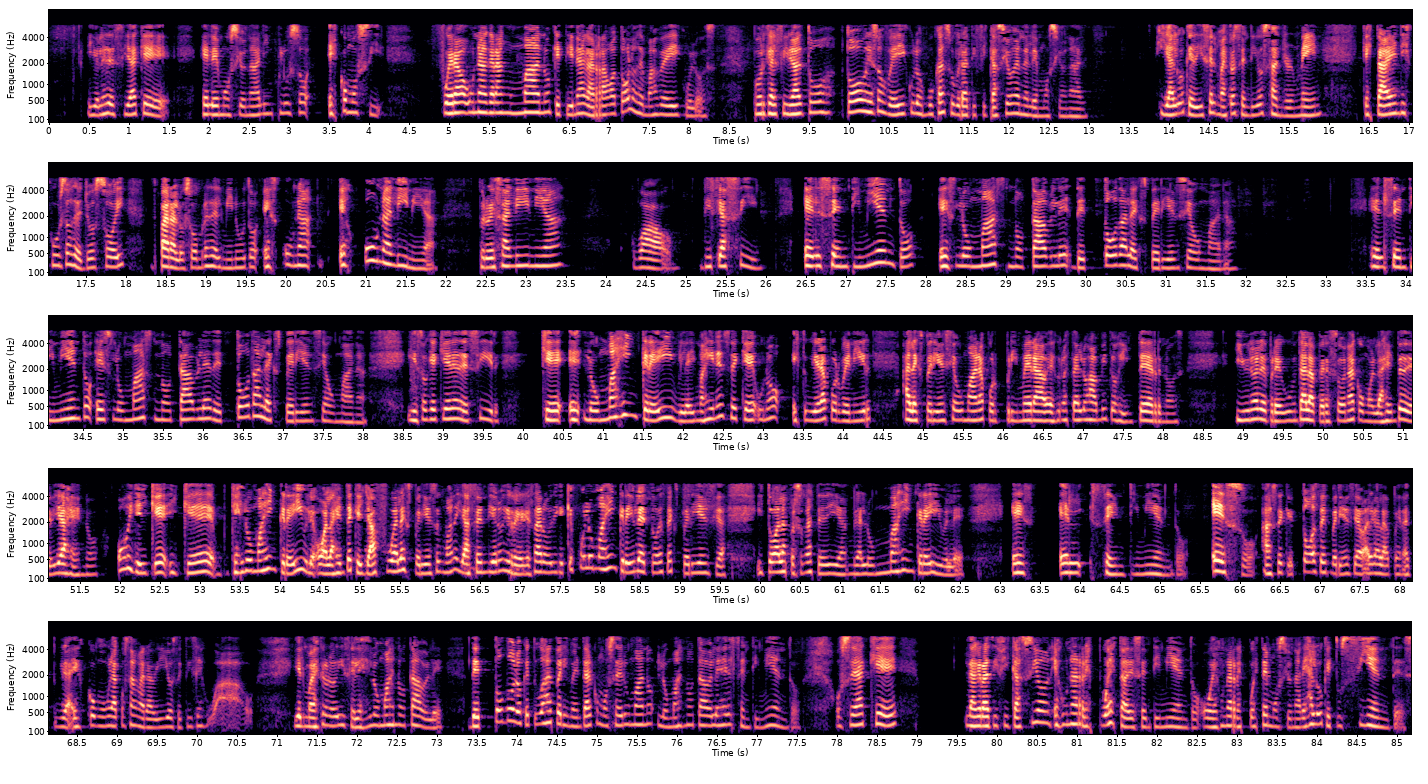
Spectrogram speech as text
Y yo les decía que el emocional incluso es como si fuera una gran mano que tiene agarrado a todos los demás vehículos, porque al final todos, todos esos vehículos buscan su gratificación en el emocional. Y algo que dice el maestro ascendido Saint Germain, que está en discursos de yo soy para los hombres del minuto, es una, es una línea, pero esa línea, wow, dice así, el sentimiento es lo más notable de toda la experiencia humana. El sentimiento es lo más notable de toda la experiencia humana. ¿Y eso qué quiere decir? Que eh, lo más increíble, imagínense que uno estuviera por venir a la experiencia humana por primera vez, uno está en los ámbitos internos y uno le pregunta a la persona como la gente de viajes, ¿no? Oye, ¿y qué, y qué, qué es lo más increíble? O a la gente que ya fue a la experiencia humana y ya ascendieron y regresaron, dije, ¿qué fue lo más increíble de toda esta experiencia? Y todas las personas te digan, mira, lo más increíble es el sentimiento. Eso hace que toda esa experiencia valga la pena. Mira, es como una cosa maravillosa. Y tú dices, wow. Y el maestro lo dice, es lo más notable. De todo lo que tú vas a experimentar como ser humano, lo más notable es el sentimiento. O sea que la gratificación es una respuesta de sentimiento o es una respuesta emocional, es algo que tú sientes.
